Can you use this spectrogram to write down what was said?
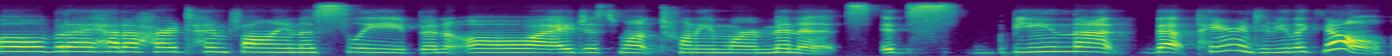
oh, but I had a hard time falling asleep and oh, I just want 20 more minutes. It's being that that parent to be like, no,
